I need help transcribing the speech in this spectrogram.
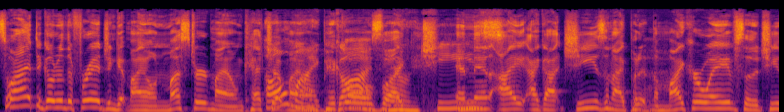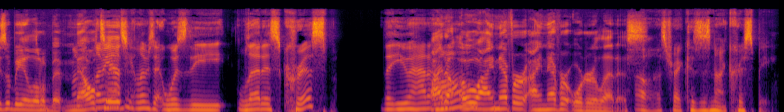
So I had to go to the fridge and get my own mustard, my own ketchup, Oh my, my own pickles, God, like own cheese. And then I I got cheese and I put it in the microwave so the cheese would be a little bit Let me- melted. Let me ask you, let me was the lettuce crisp that you had at I don't. home? Oh, I never. I never order lettuce. oh, that's right, because it's not crispy.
